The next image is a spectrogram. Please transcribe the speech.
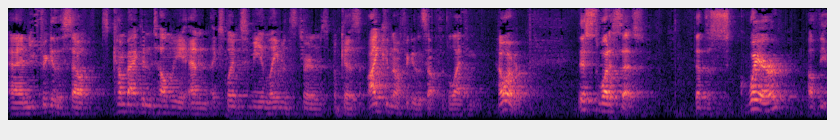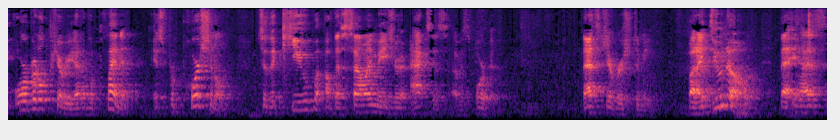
and you figure this out, come back and tell me and explain it to me in layman's terms because I could not figure this out for the life of me. However, this is what it says that the square of the orbital period of a planet is proportional to the cube of the semi major axis of its orbit. That's gibberish to me. But I do know that it has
